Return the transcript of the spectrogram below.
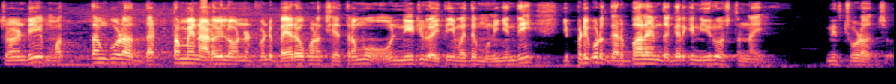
చూడండి మొత్తం కూడా దట్టమైన అడవిలో ఉన్నటువంటి భైరవకోణ క్షేత్రము నీటిలో అయితే ఈ మధ్య మునిగింది. ఇప్పటికి కూడా గర్భాలయం దగ్గరికి నీరు వస్తున్నాయి. మీరు చూడవచ్చు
